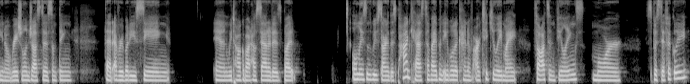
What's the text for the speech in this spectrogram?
you know racial injustice something that everybody's seeing and we talk about how sad it is but only since we've started this podcast have i been able to kind of articulate my thoughts and feelings more specifically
